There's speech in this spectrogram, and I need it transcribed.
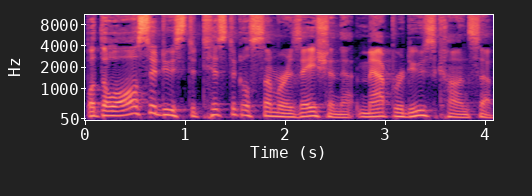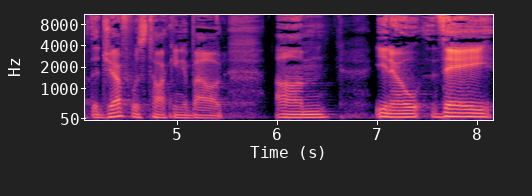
but they'll also do statistical summarization, that map reduce concept that Jeff was talking about. Um, you know, they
